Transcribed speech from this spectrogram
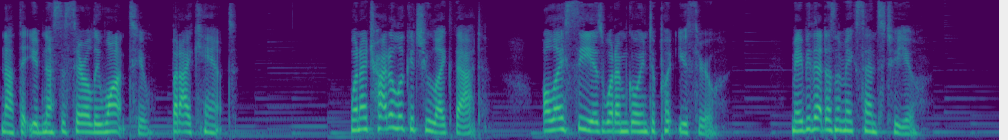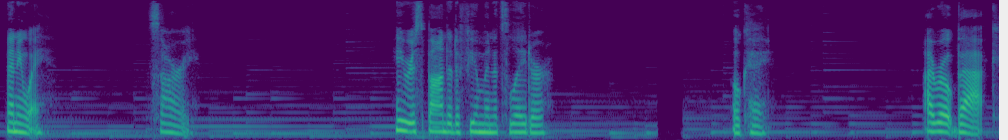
Not that you'd necessarily want to, but I can't. When I try to look at you like that, All I see is what I'm going to put you through. Maybe that doesn't make sense to you. Anyway, sorry. He responded a few minutes later. Okay. I wrote back.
